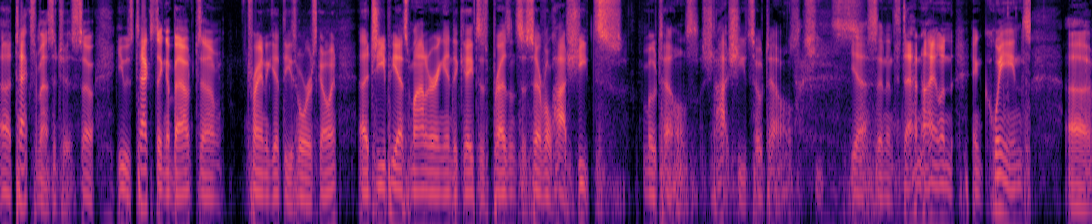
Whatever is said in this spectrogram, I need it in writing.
uh, text messages. So he was texting about um, trying to get these whores going. Uh, GPS monitoring indicates his presence at several hot sheets motels, hot sheets hotels. Yes, and in Staten Island and Queens. Uh,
